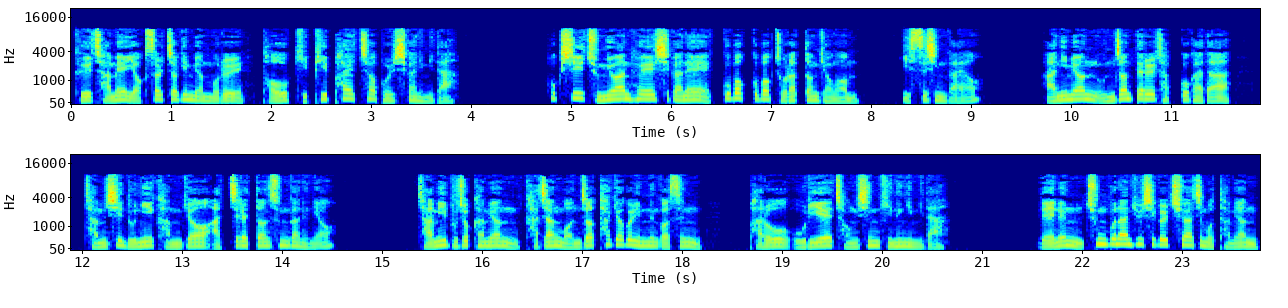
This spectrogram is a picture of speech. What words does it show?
그 잠의 역설적인 면모를 더욱 깊이 파헤쳐 볼 시간입니다. 혹시 중요한 회의 시간에 꾸벅꾸벅 졸았던 경험 있으신가요? 아니면 운전대를 잡고 가다 잠시 눈이 감겨 아찔했던 순간은요? 잠이 부족하면 가장 먼저 타격을 입는 것은 바로 우리의 정신 기능입니다. 뇌는 충분한 휴식을 취하지 못하면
